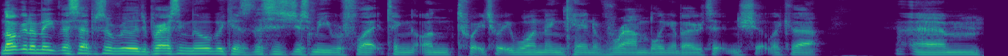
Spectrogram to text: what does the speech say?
Not going to make this episode really depressing though, because this is just me reflecting on 2021 and kind of rambling about it and shit like that. Um,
